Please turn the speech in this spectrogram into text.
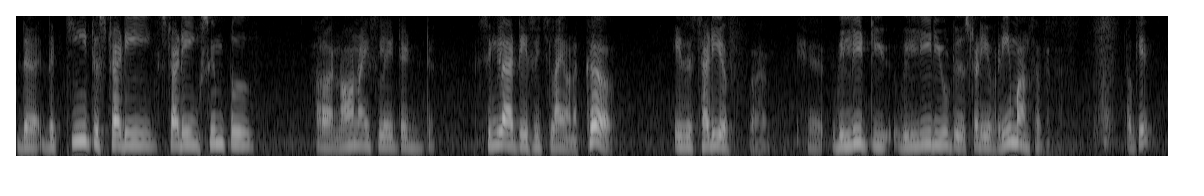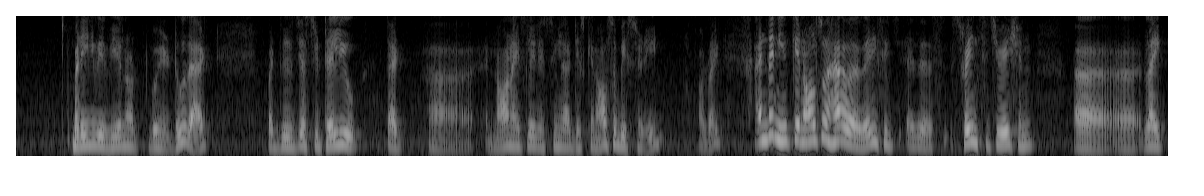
the, the key to study studying simple non-isolated singularities which lie on a curve is a study of uh, will lead to will lead you to the study of Riemann surfaces. Okay? But anyway we are not going to do that. But this is just to tell you that uh, non-isolated singularities can also be studied alright and then you can also have a very a strange situation uh, uh like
